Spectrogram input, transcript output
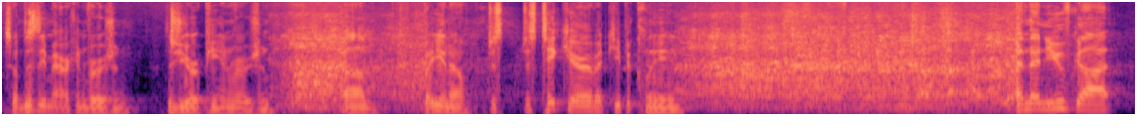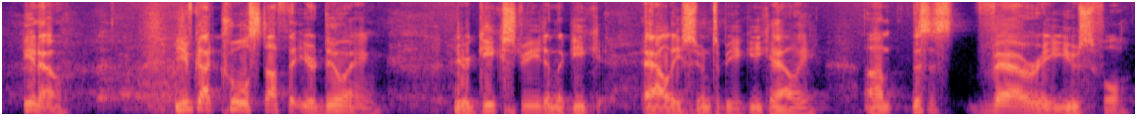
So this is the American version. This is the European version. Um, but you know, just just take care of it, keep it clean. and then you've got, you know, you've got cool stuff that you're doing. Your Geek Street and the Geek Alley, soon to be Geek Alley. Um, this is very useful.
